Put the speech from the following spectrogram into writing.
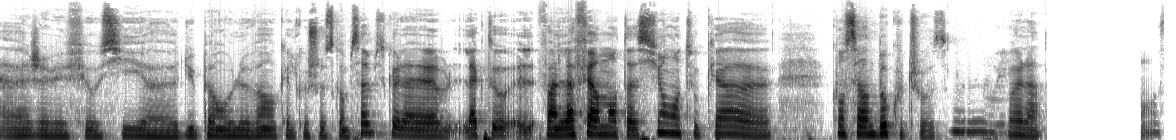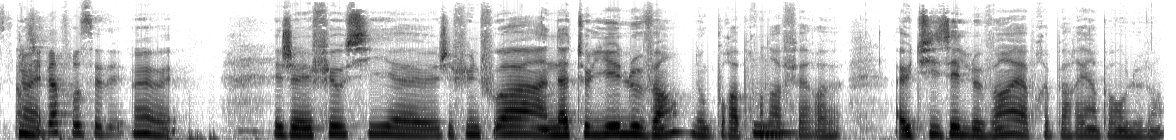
Euh, j'avais fait aussi euh, du pain au levain ou quelque chose comme ça, puisque la, enfin, la fermentation, en tout cas, concerne beaucoup de choses. Voilà. C'est un super procédé. Ouais, ouais. Et j'avais fait aussi, j'ai fait une fois un atelier levain, donc pour apprendre à mhm. faire, à utiliser le levain et à préparer un pain au levain.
